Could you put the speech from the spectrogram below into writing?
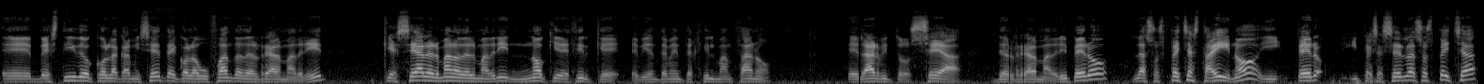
eh, vestido con la camiseta y con la bufanda del Real Madrid. Que sea el hermano del Madrid no quiere decir que, evidentemente, Gil Manzano, el árbitro, sea del Real Madrid, pero la sospecha está ahí, ¿no? Y, pero, y pese a ser la sospecha,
